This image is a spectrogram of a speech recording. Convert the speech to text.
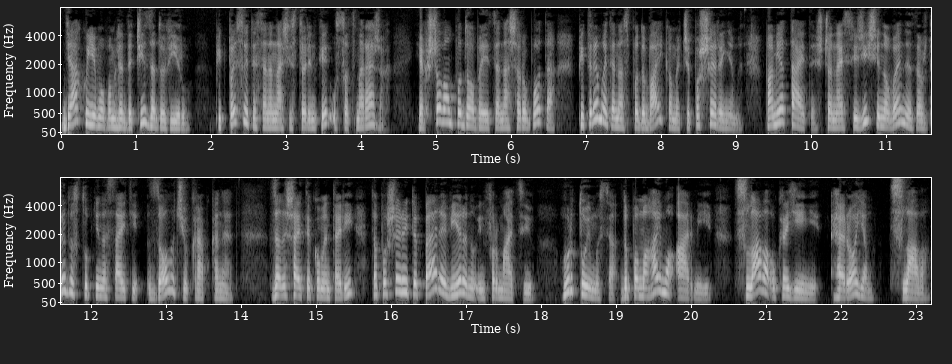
Дякуємо вам, глядачі, за довіру. Підписуйтеся на наші сторінки у соцмережах. Якщо вам подобається наша робота, підтримайте нас подобайками чи поширеннями. Пам'ятайте, що найсвіжіші новини завжди доступні на сайті золочів.нет. Залишайте коментарі та поширюйте перевірену інформацію. Гуртуймося, допомагаймо армії. Слава Україні! Героям слава!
